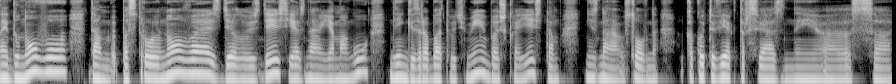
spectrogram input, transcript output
найду новую, там построю новое, сделаю здесь, я знаю, я могу, деньги зарабатывать умею, башка есть, там, не знаю, условно, какой-то вектор, связанный э, с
